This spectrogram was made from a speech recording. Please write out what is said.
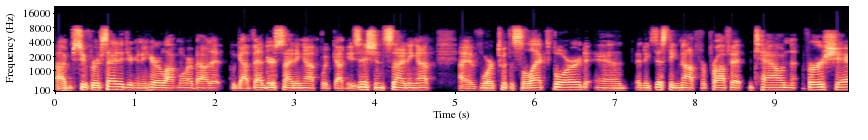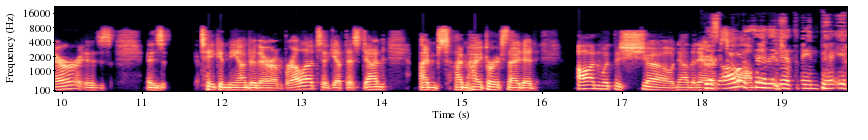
I'm super excited. You're going to hear a lot more about it. We got vendors signing up. We've got musicians signing up. I've worked with the select board and an existing not-for-profit town. Vershire is is taken me under their umbrella to get this done. I'm I'm hyper excited. On with the show now that Eric's Yes, I to say that if, I mean it,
